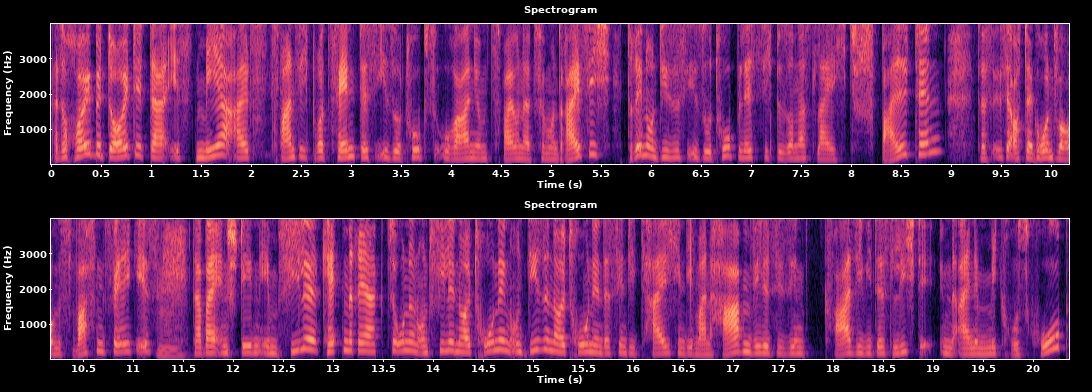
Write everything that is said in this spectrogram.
Also Heu bedeutet, da ist mehr als 20 Prozent des Isotops Uranium 235 drin und dieses Isotop lässt sich besonders leicht spalten. Das ist ja auch der Grund, warum es waffenfähig ist. Mhm. Dabei entstehen eben viele Kettenreaktionen und viele Neutronen und diese Neutronen, das sind die Teilchen, die man haben will. Sie sind quasi wie das Licht in einem Mikroskop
